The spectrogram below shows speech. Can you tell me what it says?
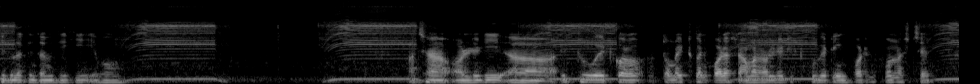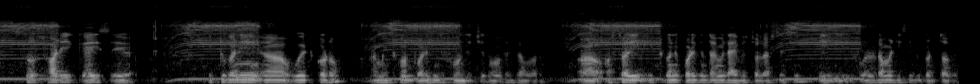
সেগুলো কিন্তু আমি দেখি এবং আচ্ছা অলরেডি একটু ওয়েট করো। তোমরা একটুখানি পরে আসো। আমার অলরেডি খুব একটা ইম্পর্টেন্ট ফোন আসছে। তো সরি গাইস একটুখানি ওয়েট করো। আমি একটুখানি পরে কিন্তু ফোন দিচ্ছি তোমাদেরকে আবার। সরি একটুখানি পরে কিন্তু আমি লাইভে চলে আসতেছি এই ফোনটা আমার রিসিভ করতে হবে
